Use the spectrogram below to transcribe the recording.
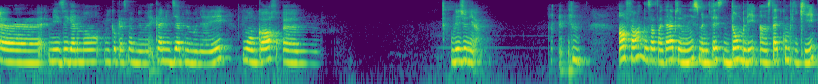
euh, mais également Mycoplasma Chlamydia pneumoniae ou encore euh, Legionella. Enfin, dans certains cas, la se manifeste d'emblée à un stade compliqué,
